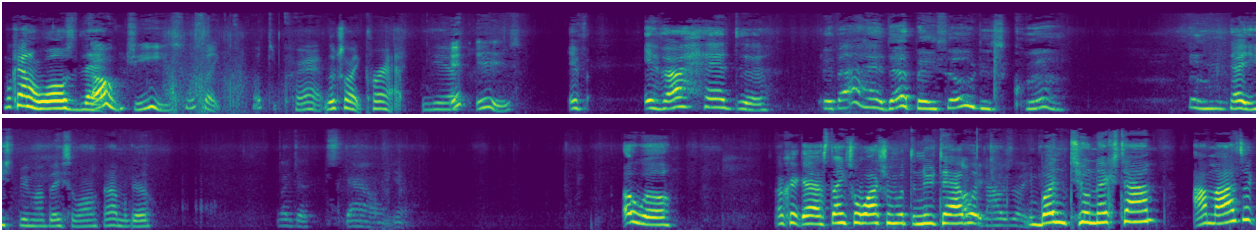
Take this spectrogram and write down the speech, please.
What kind of walls is that? oh, jeez, Looks like what the crap. looks like crap. Yeah. It is. if if I had to, If I had that base, I would just crap. that used to be my base a long time ago. Like that's down, yeah. Oh well. Okay, guys, thanks for watching with the new tablet. Okay, like, But until next time, I'm Isaac.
